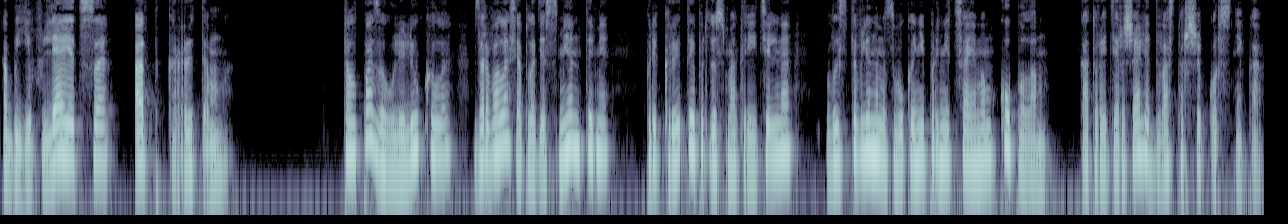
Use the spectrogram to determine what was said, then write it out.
объявляется открытым. Толпа заулюлюкала, взорвалась аплодисментами, прикрытая предусмотрительно выставленным звуконепроницаемым куполом, который держали два старшекурсника.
